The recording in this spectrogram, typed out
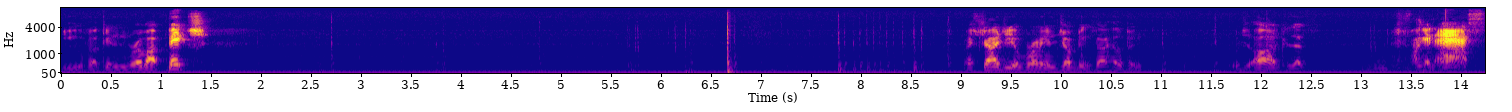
you fucking robot bitch! My strategy of running and jumping is not helping. Which is odd, because that's fucking ass!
